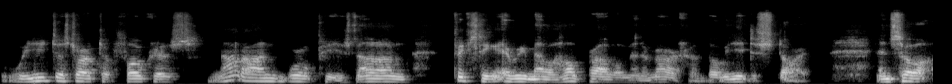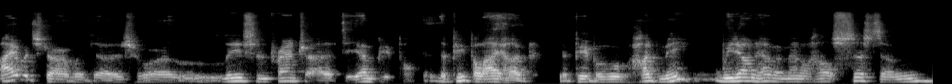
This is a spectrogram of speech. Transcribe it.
we need to start to focus not on world peace, not on fixing every mental health problem in America, but we need to start. And so I would start with those who are least enfranchised, the young people, the people I hug, the people who hug me. We don't have a mental health system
